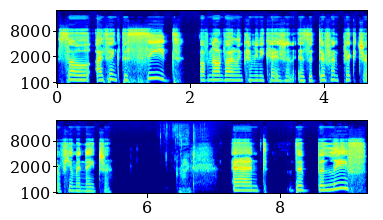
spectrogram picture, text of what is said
So I think the seed of nonviolent communication is a different picture of human nature. Right. And the belief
